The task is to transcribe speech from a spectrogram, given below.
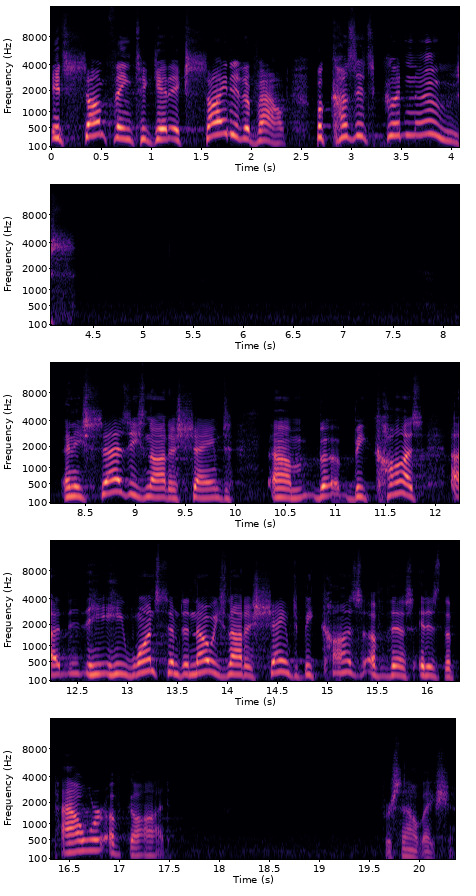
it's something to get excited about because it's good news. And he says he's not ashamed um, because uh, he, he wants them to know he's not ashamed because of this. It is the power of God for salvation.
